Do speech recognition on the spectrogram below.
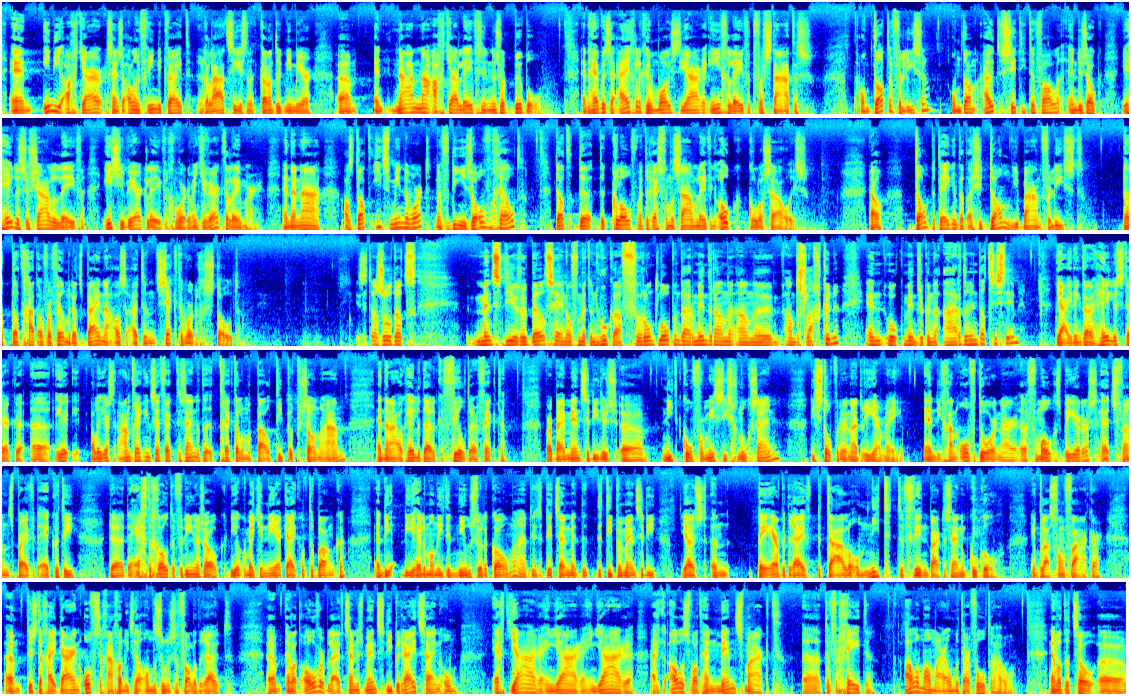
En in die acht jaar zijn ze al hun vrienden kwijt. Een relatie is, kan natuurlijk niet meer. Um, en na, na acht jaar leven ze in een soort bubbel. En hebben ze eigenlijk hun mooiste jaren ingeleverd voor status. Nou, om dat te verliezen, om dan uit de city te vallen en dus ook je hele sociale leven is je werkleven geworden, want je werkt alleen maar. En daarna, als dat iets minder wordt, dan verdien je zoveel geld dat de, de kloof met de rest van de samenleving ook kolossaal is. Nou, dat betekent dat als je dan je baan verliest, dat, dat gaat over veel meer, dat is bijna als uit een secte worden gestoten. Is het dan zo dat mensen die rebels zijn of met een hoek af rondlopen, daar minder aan, aan, uh, aan de slag kunnen en ook minder kunnen aarden in dat systeem? Ja, ik denk dat er hele sterke, uh, allereerst aantrekkingseffecten zijn. Dat trekt al een bepaald type persoon aan. En daarna ook hele duidelijke filtereffecten. Waarbij mensen die dus uh, niet conformistisch genoeg zijn, die stoppen er na drie jaar mee. En die gaan of door naar vermogensbeheerders, hedge funds, private equity, de, de echte grote verdieners ook, die ook een beetje neerkijken op de banken. En die, die helemaal niet in het nieuws willen komen. Hè. Dit, dit zijn de, de type mensen die juist een PR-bedrijf betalen om niet te vindbaar te zijn op Google. In plaats van vaker. Um, dus dan ga je daarin, of ze gaan gewoon iets heel anders doen en ze vallen eruit. Um, en wat overblijft zijn dus mensen die bereid zijn om echt jaren en jaren en jaren, eigenlijk alles wat hen mens maakt, uh, te vergeten. Allemaal maar om het daar vol te houden. En wat het zo. Uh,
